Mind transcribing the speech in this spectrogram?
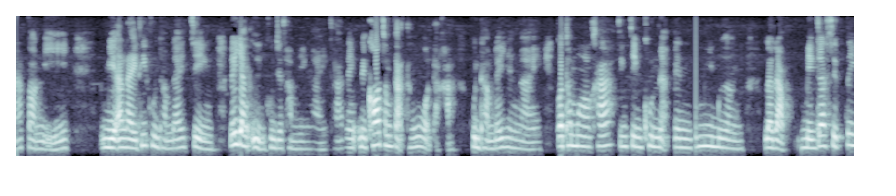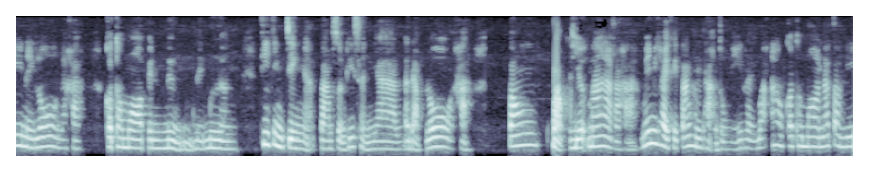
นะตอนนี้ มีอะไรที่คุณทำได้จริง และอย่างอื่นคุณจะทํำยังไงคะในในข้อจำกัดทั้งหมดอะคะ่ะ คุณทำได้ยังไงกทมคะ จริง ๆ คุณเนี่ยเป็นมีเมืองระดับ megacity ในโลกนะคะกทมเป็นหนึ่งในเมืองที่จริงๆอะตามส่วนที่สัญญาระดับโลกอะค่ะ ต้องปรับเยอะมากอะค่ะ ไม่มีใครเคยตั้งคำถามตรงนี้เลยว่าอ้าวกทมนะตอนนี้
